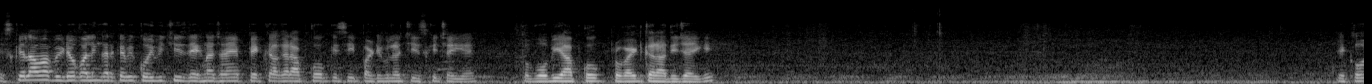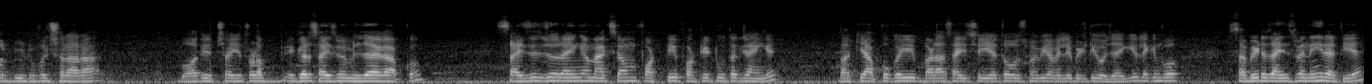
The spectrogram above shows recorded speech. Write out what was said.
इसके अलावा वीडियो कॉलिंग करके भी कोई भी चीज़ देखना चाहें पिक अगर आपको किसी पर्टिकुलर चीज़ की चाहिए तो वो भी आपको प्रोवाइड करा दी जाएगी। एक और ब्यूटीफुल शरारा। बहुत ही अच्छा ये थोड़ा बिगर साइज़ में मिल जाएगा आपको। साइजेस जो रहेंगे मैक्सिमम 40 42 तक जाएँगे। बाकी आपको कोई बड़ा साइज़ चाहिए तो उसमें भी अवेलेबिलिटी हो जाएगी। लेकिन वो सभी डिज़ाइंस में नहीं रहती है।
